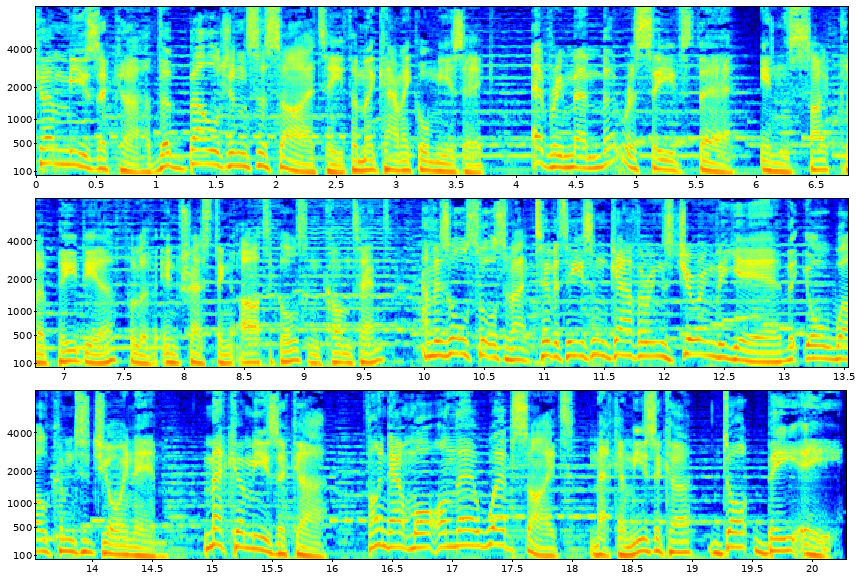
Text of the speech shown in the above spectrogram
Mecha Musica, the Belgian Society for Mechanical Music. Every member receives their encyclopedia full of interesting articles and content, and there's all sorts of activities and gatherings during the year that you're welcome to join in. Mecha Musica. Find out more on their website, mechamusica.be.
